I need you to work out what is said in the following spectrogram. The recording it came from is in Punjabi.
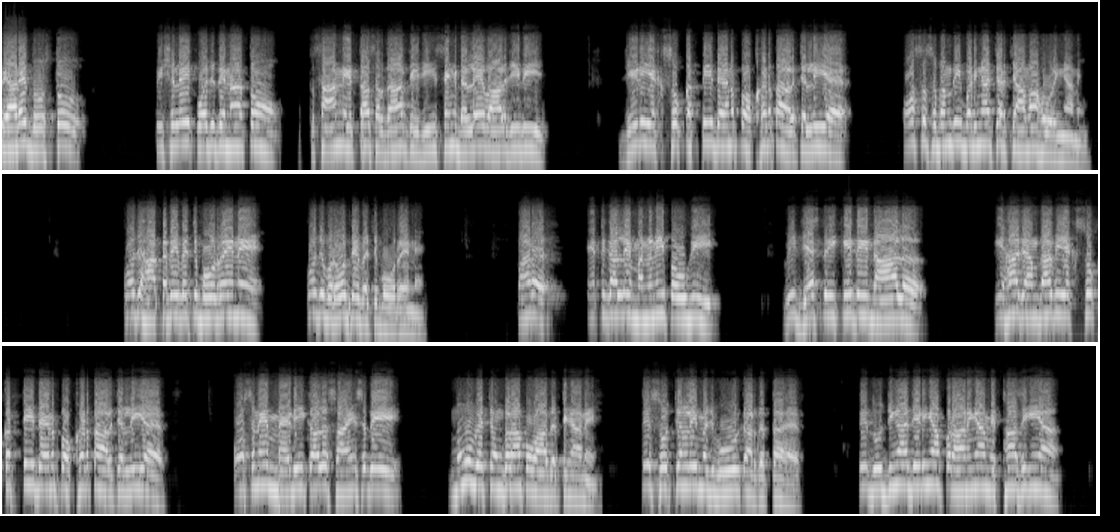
ਪਿਆਰੇ ਦੋਸਤੋ, ਪਿਛਲੇ ਕੁਝ ਦਿਨਾਂ ਤੋਂ ਕਿਸਾਨ ਨੇਤਾ ਸਰਦਾਰ ਜਗਜੀਤ ਸਿੰਘ ਡੱਲੇਵਾਲ ਜੀ ਦੀ ਜਿਹੜੀ 131 ਦਿਨ ਭੁੱਖ ਹੜਤਾਲ ਚੱਲੀ ਹੈ, ਉਸ ਸੰਬੰਧੀ ਬੜੀਆਂ ਚਰਚਾਵਾਂ ਹੋ ਰਹੀਆਂ ਨੇ। ਕੁਝ ਹੱਕ ਦੇ ਵਿੱਚ ਬੋਲ ਰਹੇ ਨੇ, ਕੁਝ ਵਿਰੋਧ ਦੇ ਵਿੱਚ ਬੋਲ ਰਹੇ ਨੇ। ਪਰ ਇੱਕ ਗੱਲ ਇਹ ਮੰਨਣੀ ਪਊਗੀ ਵੀ ਜਿਸ ਤਰੀਕੇ ਦੇ ਨਾਲ ਕਿਹਾ ਜਾਂਦਾ ਵੀ 131 ਦਿਨ ਭੁੱਖ ਹੜਤਾਲ ਚੱਲੀ ਹੈ। ਉਸਨੇ ਮੈਡੀਕਲ ਸਾਇੰਸ ਦੇ ਮੂੰਹ ਵਿੱਚ ਉਂਗਲਾਂ ਪਵਾ ਦਿੱਤੀਆਂ ਨੇ ਤੇ ਸੋਚਣ ਲਈ ਮਜਬੂਰ ਕਰ ਦਿੱਤਾ ਹੈ। ਤੇ ਦੂਜੀਆਂ ਜਿਹੜੀਆਂ ਪੁਰਾਣੀਆਂ ਮਿੱਥਾਂ ਸੀਗੀਆਂ,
